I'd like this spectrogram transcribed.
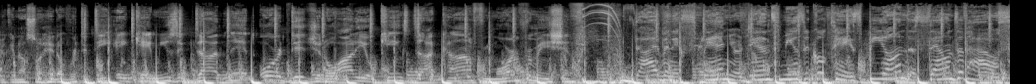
You can also head over to dakmusic.net or digitalaudiokings.com for more information. Dive and expand your dance musical taste beyond the sounds of house.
